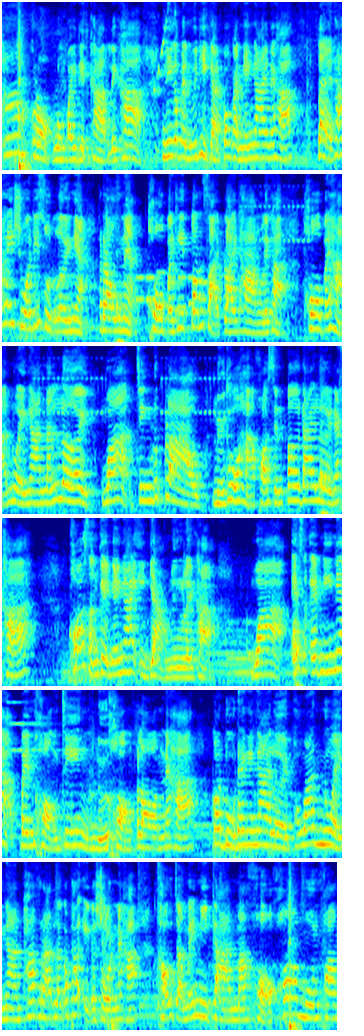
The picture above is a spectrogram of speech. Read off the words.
ห้ามกรอกลงไปเด็ดขาดเลยค่ะ นี่ก็เป็นวิธีการป้องกันง่าย ๆนะคะแต่ถ้าให้ชัวร์ที่สุดเลยเนี่ยเราเนี่ยโทรไปที่ต้นสายปลายทางเลยค่ะ โทรไปหาหน่วยงานนั้นเลย ว่าจริงหรือเปล่า หรือโทรหา call center ได้เลยนะคะ ข้อสังเกตง่าย ๆ อีกอย่างหนึ่งเลยค่ะ ว่า SMS นี้เนี่ยเป็นของจริงหรือของปลอมนะคะ ก็ดูได้ง่าย ๆ เลย เพราะว่าหน่วยงานภาครัฐแล้วก็ภาคเอกชนนะคะ เขาจะไม่มีการมาขอข้อมูลความ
